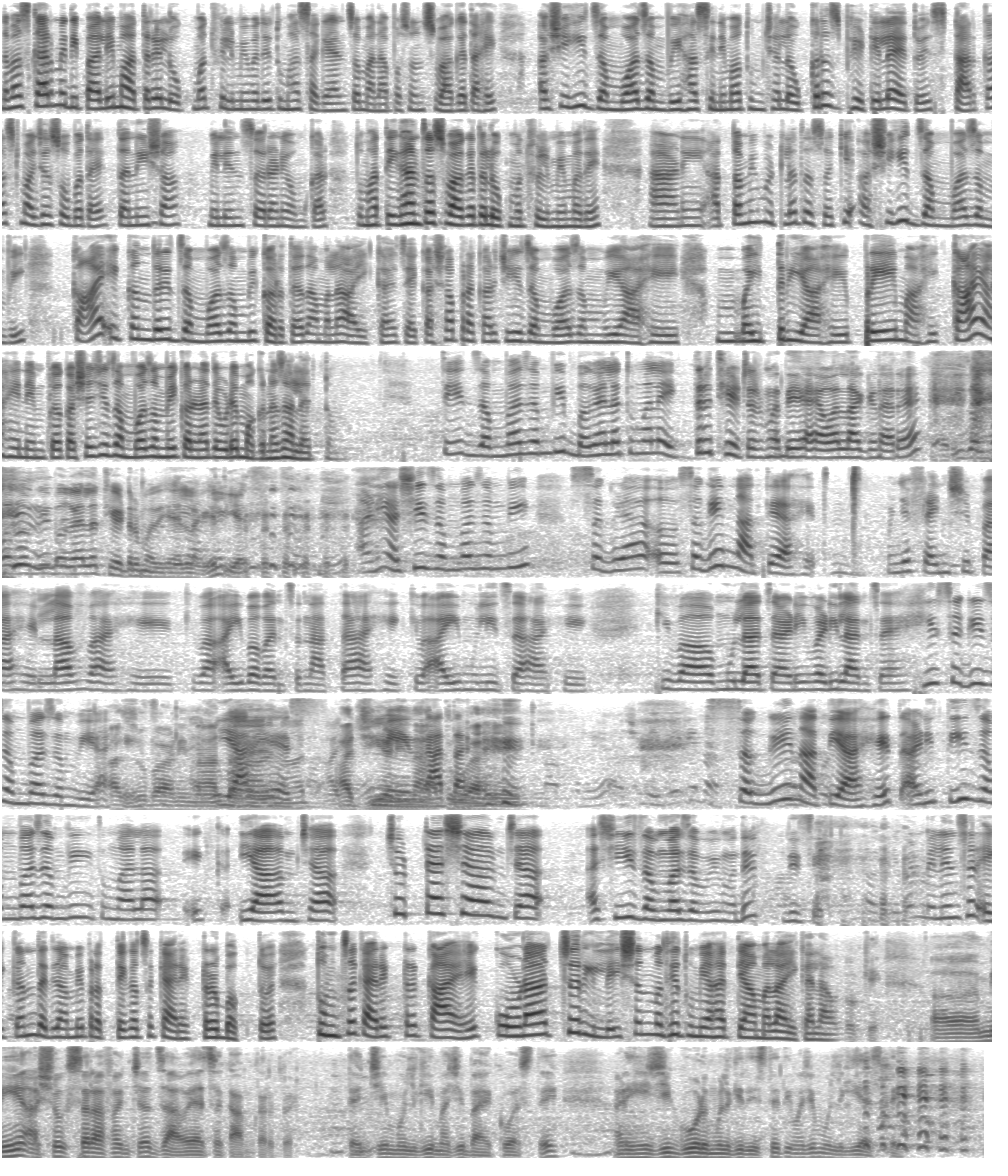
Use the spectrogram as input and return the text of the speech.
नमस्कार मी दीपाली म्हात्रे लोकमत फिल्मीमध्ये तुम्हा सगळ्यांचं मनापासून स्वागत आहे. अशी ही जमवा जमवी हा सिनेमा तुमच्या लवकरच भेटीला येतोय. स्टारकास्ट माझ्यासोबत आहे तनिषा मिलिंद सर आणि ओमकार. तुम्हा तिघांचं स्वागत आहे लोकमत फिल्मीमध्ये. आणि आता मी म्हटलं तसं की अशी ही जमवा जमवी काय एकंदरीत जमवा जमवी करतायत आम्हाला ऐकायचं आहे कशा प्रकारची ही जमवा जमवी आहे? मैत्री आहे? प्रेम आहे? काय आहे नेमकं? कशाची जमवा जमवी करण्यात एवढे मग्न झालेत तुम्ही? ते जमवाजमवी बघायला तुम्हाला एकतर थिएटरमध्ये यावं लागणार आहे. जमवाजमवी बघायला थिएटरमध्ये यायला लागेल येस आणि अशी जमवाजमवी सगळ्या सगळे नाते आहेत. म्हणजे फ्रेंडशिप आहे लव आहे किंवा आईबाबांचं नातं आहे किंवा आई मुलीचं आहे किंवा मुलाचं आणि वडिलांचं आहे. ही सगळी जमवाजमवी आहे. नात आहे. सगळी नाती आहेत आणि ती जमवाजमवी तुम्हाला एक या आमच्या छोट्याशा आमच्या अशी जमवाजमवीमध्ये दिसेल. पण मिलिंद सर एकंदरीत आम्ही प्रत्येकाचं कॅरेक्टर बघतोय. तुमचं कॅरेक्टर काय आहे? कोणाच्या रिलेशनमध्ये तुम्ही आहात ते आम्हाला ऐकायला हवं ओके अं, मी अशोक सराफांच्या जावयाचं काम करतोय. त्यांची मुलगी माझी बायको असते. आणि ही जी गोड मुलगी दिसते ती माझी मुलगी असते.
